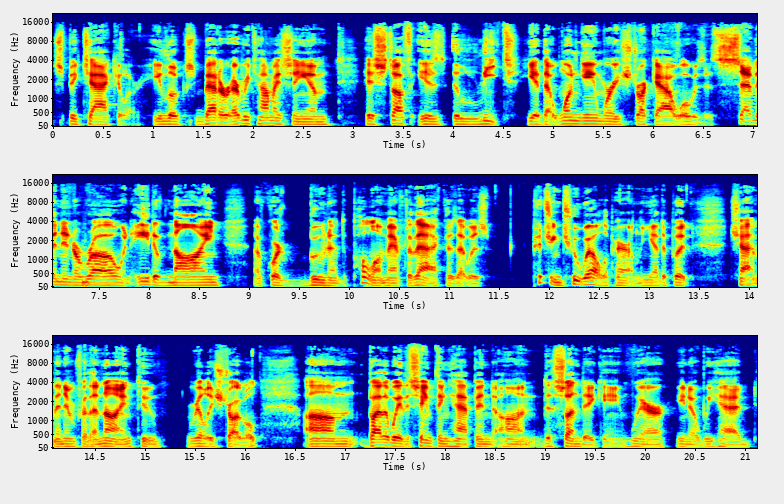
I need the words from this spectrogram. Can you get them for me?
spectacular. He looks better every time I see him. His stuff is elite. He had that one game where he struck out, what was it, seven in a row and eight of nine. Of course, Boone had to pull him after that because that was pitching too well, apparently. He had to put Chapman in for the ninth, who really struggled. Um, by the way, the same thing happened on the Sunday game where, you know, we had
